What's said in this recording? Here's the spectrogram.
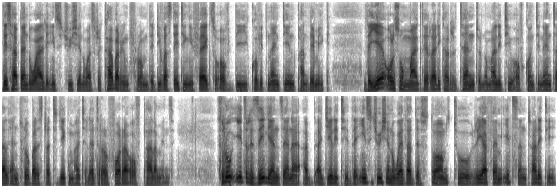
This happened while the institution was recovering from the devastating effects of the COVID 19 pandemic. The year also marked a radical return to normality of continental and global strategic multilateral fora of parliament. Through its resilience and uh, agility, the institution weathered the storms to reaffirm its centrality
